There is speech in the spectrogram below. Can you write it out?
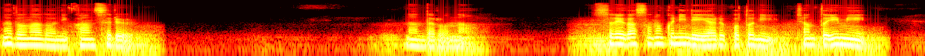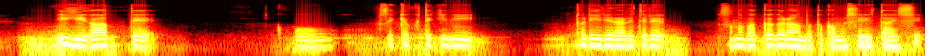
などなどに関する、なんだろうな。それがその国でやることにちゃんと意味、意義があって、こう、積極的に取り入れられてる、そのバックグラウンドとかも知りたいし、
